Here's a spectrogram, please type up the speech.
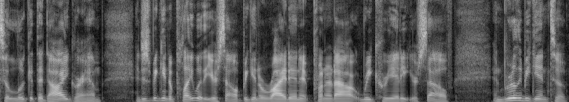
to look at the diagram and just begin to play with it yourself, begin to write in it, print it out, recreate it yourself, and really begin to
